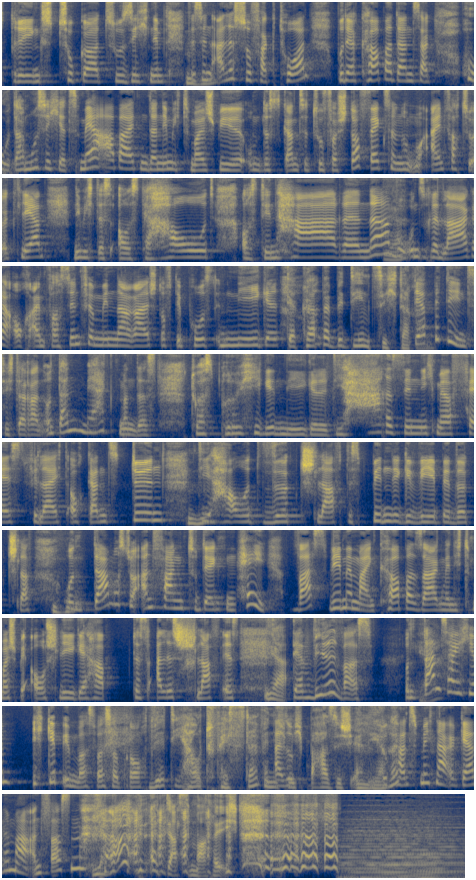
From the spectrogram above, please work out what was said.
Softdrinks, Zucker zu sich nimmt. Das mhm. sind alles so Faktoren, wo der Körper dann sagt, oh, da muss ich jetzt mehr arbeiten. Dann nehme ich zum Beispiel, um das Ganze zu verstoffwechseln, um einfach zu erklären, nehme ich das aus der Haut, aus den Haaren, ne? ja. wo unsere Lager auch einfach sind für Mineralstoffdepots, Nägel. Der Körper und bedient sich daran. Der bedient sich daran. Und dann merkt man das. Du hast brüchige Nägel, die Haare sind nicht mehr fest, vielleicht auch ganz dünn, mhm. die Haut wirkt schlaff, das Bindegewebe wirkt schlaff. Mhm. Und da musst du anfangen zu denken, hey, was will mir mein Körper sagen, wenn ich zum Beispiel Ausschläge habe, dass alles schlaff ist? Ja. Der will was. Und ja. dann sage ich ihm, ich gebe ihm was, was er braucht. Wird die Haut fester, wenn ich also, mich basisch ernähre? Du kannst mich gerne mal anfassen. Ja, das mache ich.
